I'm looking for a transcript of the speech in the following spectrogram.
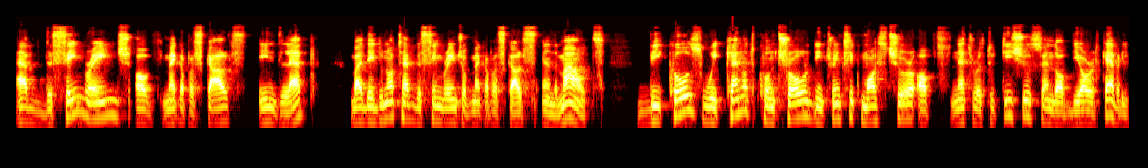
have the same range of megapascals in the lab, but they do not have the same range of megapascals in the mouth because we cannot control the intrinsic moisture of natural tooth tissues and of the oral cavity.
